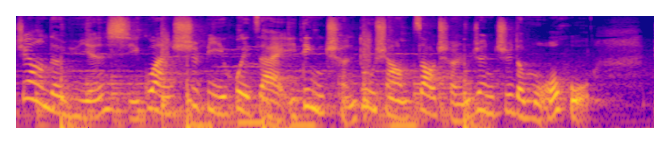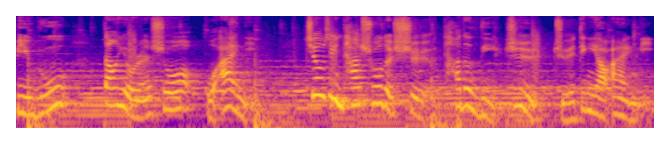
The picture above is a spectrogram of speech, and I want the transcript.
这样的语言习惯势必会在一定程度上造成认知的模糊。比如，当有人说“我爱你”，究竟他说的是他的理智决定要爱你，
